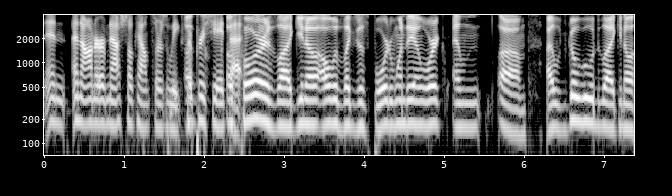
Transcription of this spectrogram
and in honor of National Counselors Week. So appreciate that. Of course, like you know, I was like just bored one day at work, and um, I googled like you know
